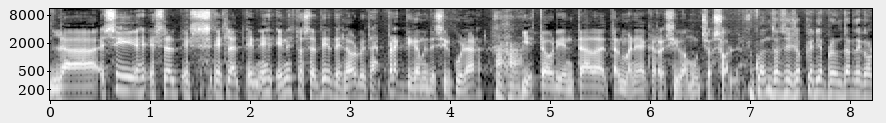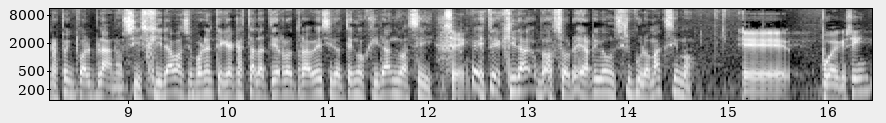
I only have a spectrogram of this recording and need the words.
La, sí, en, estos satélites la órbita es prácticamente circular y está orientada de tal manera que reciba mucho sol. Entonces yo quería preguntarte con respecto al plano, si giraba, suponete que acá está la Tierra otra vez y lo tengo girando así, este, ¿gira sobre arriba de un círculo máximo? Eh, puede que sí,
